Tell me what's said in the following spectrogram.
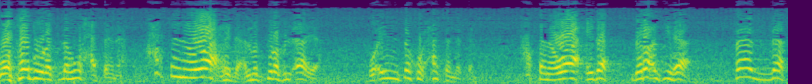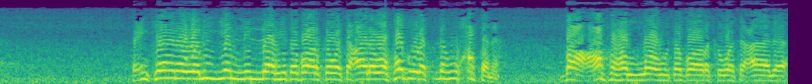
وفضلت له حسنة حسنة واحدة. المذكورة في الآية وإن تك حسنة حسنة واحدة برأسها. فاذة. فإن كان وليا لله تبارك وتعالى وفضلت له حسنة ضعفها الله تبارك وتعالى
